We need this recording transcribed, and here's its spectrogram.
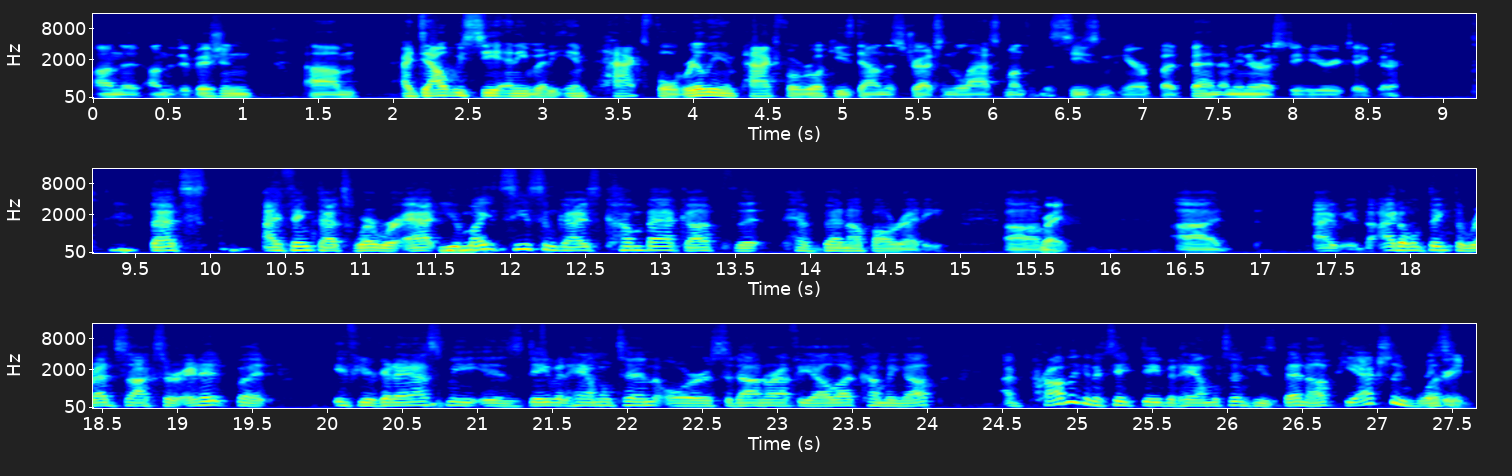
on the on the division. Um, I doubt we see anybody impactful, really impactful rookies down the stretch in the last month of the season here. But Ben, I'm interested to hear your take there. That's, I think that's where we're at. You might see some guys come back up that have been up already. Um, right. Uh, I I don't think the Red Sox are in it, but if you're going to ask me, is David Hamilton or Ceddanne Rafaela coming up? I'm probably going to take David Hamilton. He's been up. He actually wasn't Agreed.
